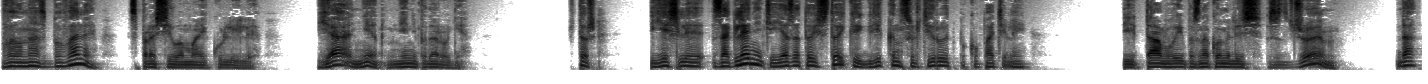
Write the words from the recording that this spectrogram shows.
«Вы у нас бывали?» — спросила Майку Лили. «Я? Нет, мне не по дороге». «Что ж, Если заглянете, я за той стойкой, где консультируют покупателей». «И там вы познакомились с Джоем?» «Да.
